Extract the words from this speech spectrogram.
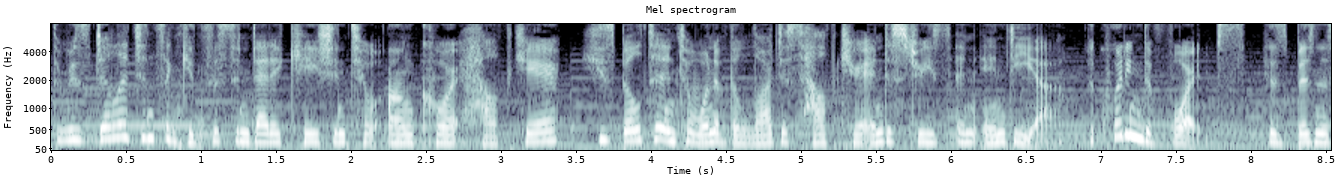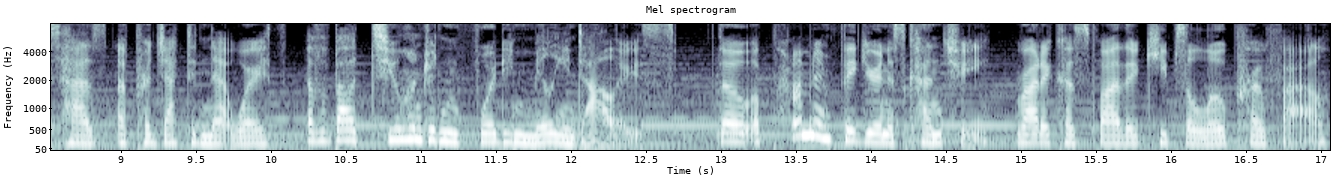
Through his diligence and consistent dedication to Encore Healthcare, he's built it into one of the largest healthcare industries in India. According to Forbes, his business has a projected net worth of about $240 million. Though a prominent figure in his country, Radhika's father keeps a low profile,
